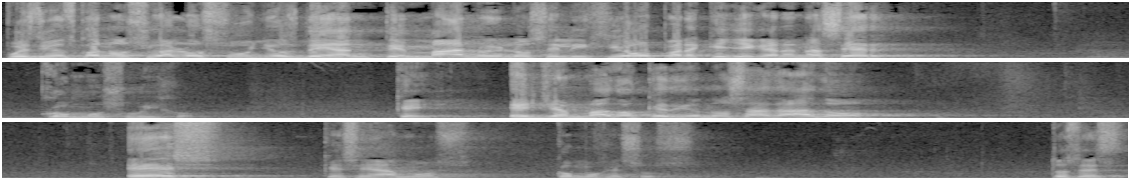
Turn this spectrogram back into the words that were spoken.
Pues Dios conoció a los suyos de antemano y los eligió para que llegaran a ser como su Hijo. Okay. El llamado que Dios nos ha dado es que seamos como Jesús. Entonces,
